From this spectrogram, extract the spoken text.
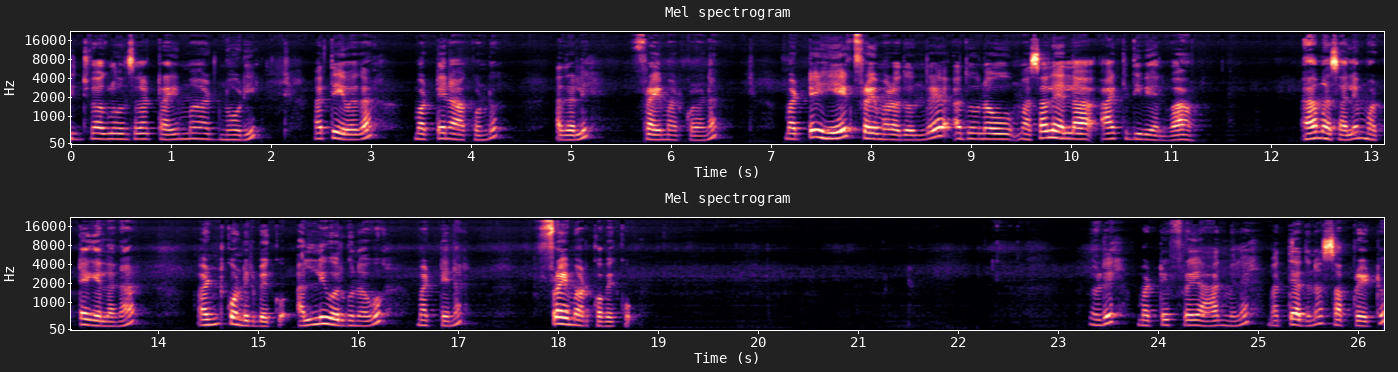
ನಿಜವಾಗ್ಲೂ ಒಂದು ಸಲ ಟ್ರೈ ಮಾಡಿ ನೋಡಿ. ಮತ್ತು ಇವಾಗ ಮೊಟ್ಟೆನ ಹಾಕ್ಕೊಂಡು ಅದರಲ್ಲಿ ಫ್ರೈ ಮಾಡ್ಕೊಳ್ಳೋಣ. ಮೊಟ್ಟೆ ಹೇಗೆ ಫ್ರೈ ಮಾಡೋದು ಅಂದರೆ ಅದು ನಾವು ಮಸಾಲೆ ಎಲ್ಲ ಹಾಕಿದ್ದೀವಿ ಅಲ್ವಾ? ಆ ಮಸಾಲೆ ಮೊಟ್ಟೆಗೆಲ್ಲನ ಅಂಟ್ಕೊಂಡಿರಬೇಕು. ಅಲ್ಲಿವರೆಗೂ ನಾವು ಮೊಟ್ಟೆನ ಫ್ರೈ ಮಾಡ್ಕೋಬೇಕು. ನೋಡಿ, ಮೊಟ್ಟೆ ಫ್ರೈ ಆದಮೇಲೆ ಮತ್ತೆ ಅದನ್ನು ಸಪ್ರೇಟು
